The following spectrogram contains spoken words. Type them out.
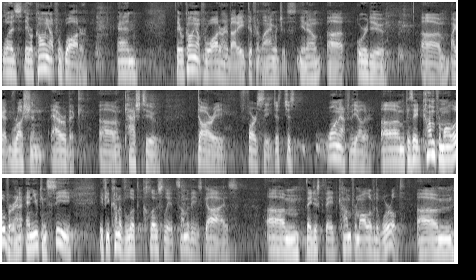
was they were calling out for water. And they were calling out for water in about eight different languages, you know, uh, Urdu, um, I got Russian, Arabic, uh, Pashto, Dari, Farsi, just, just one after the other, because um, they'd come from all over. And, and, you can see, if you kind of look closely at some of these guys, um, they just, they'd come from all over the world. Um,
